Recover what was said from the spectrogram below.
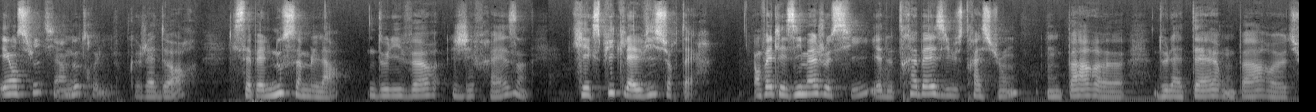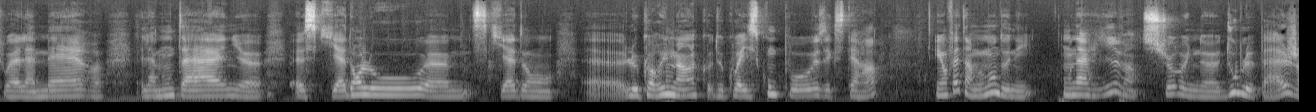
Et ensuite, il y a un autre livre que j'adore, qui s'appelle Nous sommes là, d'Oliver Jeffreys, qui explique la vie sur Terre. En fait, les images aussi, il y a de très belles illustrations. On part euh, de la terre, on part, euh, tu vois, la mer, la montagne, euh, ce qu'il y a dans l'eau, ce qu'il y a dans le corps humain, de quoi il se compose, etc. Et en fait, à un moment donné, on arrive sur une double page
